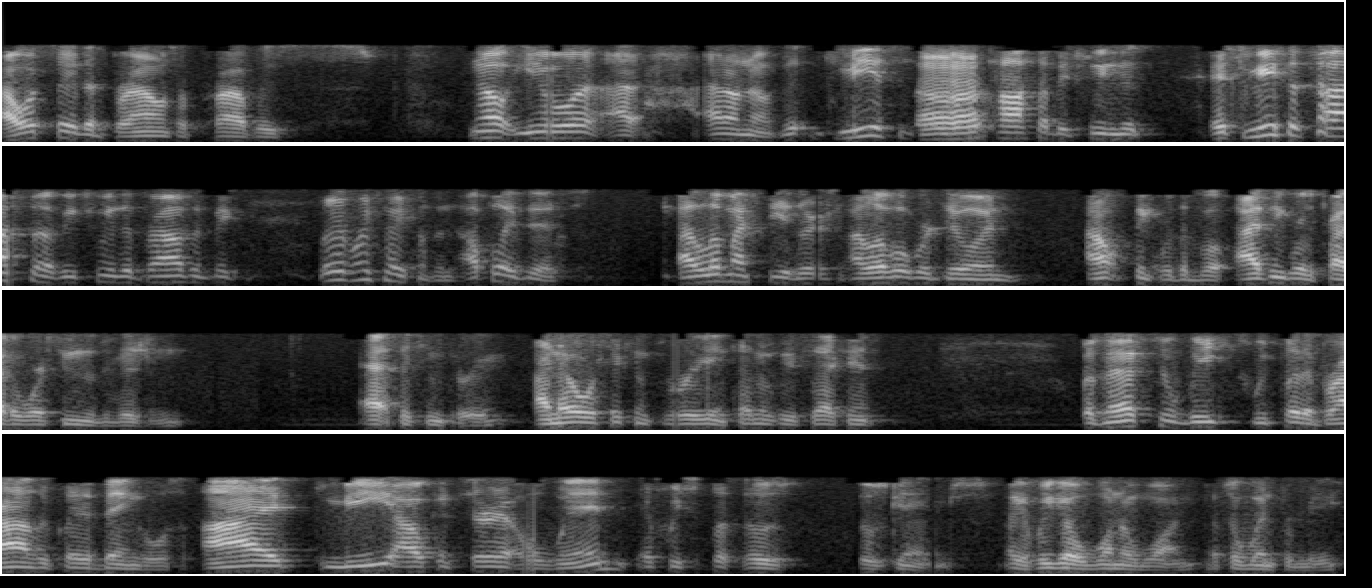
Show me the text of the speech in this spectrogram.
I would say the Browns are probably. No, you know what? I I don't know. To me, it's uh-huh. a toss up between the. It's to me, it's a toss up between the Browns and. Let, me tell you something. I'll play this. I love my Steelers. I love what we're doing. I don't think we're the. I think we're probably the worst team in the division. At six and three. I know we're six and three and technically second. But the next two weeks we play the Browns, we play the Bengals. I to me, I'll consider it a win if we split those those games. Like if we go one on one, that's a win for me.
